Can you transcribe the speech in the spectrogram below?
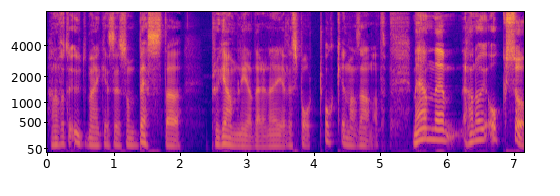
han har fått utmärka sig som bästa programledare när det gäller sport och en massa annat. Men eh, han har ju också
